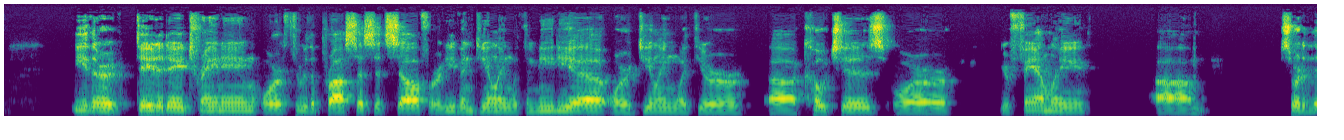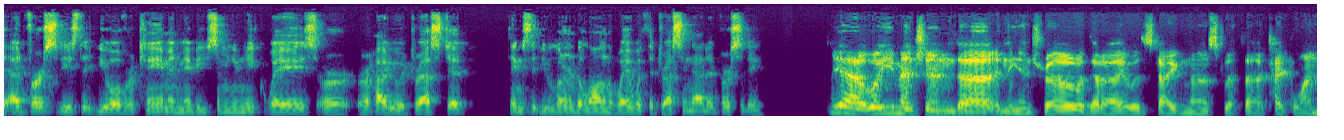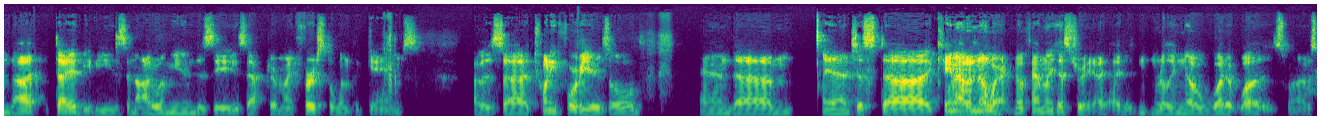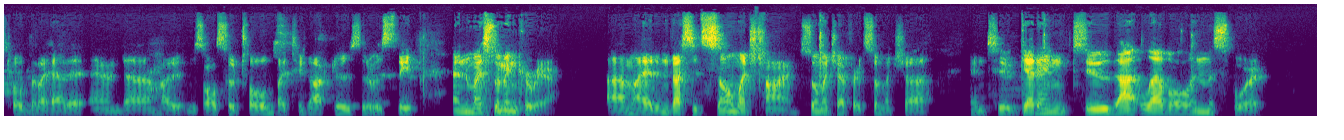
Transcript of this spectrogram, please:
either day-to-day training or through the process itself, or even dealing with the media or dealing with your uh, coaches or your family? Um, sort of the adversities that you overcame and maybe some unique ways or, or how you addressed it things that you learned along the way with addressing that adversity yeah, well, you mentioned uh, in the intro that I was diagnosed with uh, type 1 di- diabetes, an autoimmune disease, after my first Olympic Games. I was uh, 24 years old, and um, yeah, it just uh, came out of nowhere. No family history. I, I, didn't really know what it was when I was told that I had it, and um, I was also told by two doctors that it was the end of my swimming career. Um, I had invested so much time, so much effort, so much uh, into getting to that level in the sport.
